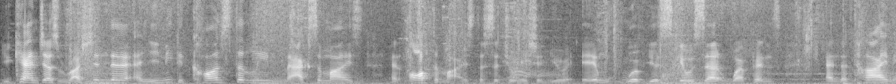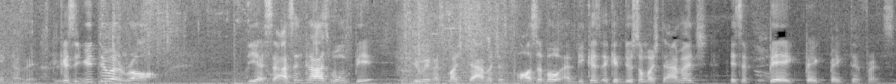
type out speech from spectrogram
You can't just rush in there and you need to constantly maximize and optimize the situation you're in with your skill set, weapons, and the timing of it. Because if you do it wrong, the assassin class won't be doing as much damage as possible and because it can do so much damage it's a big big big difference.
